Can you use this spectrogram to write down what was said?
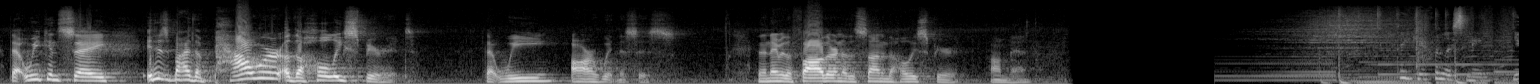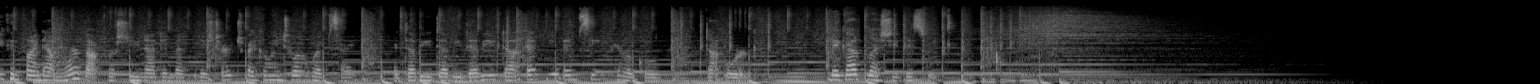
that we can say, It is by the power of the Holy Spirit that we are witnesses. In the name of the Father, and of the Son, and the Holy Spirit. Amen. Thank you for listening. You can find out more about First United Methodist Church by going to our website at www.fumcparagould.org. May God bless you this week.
